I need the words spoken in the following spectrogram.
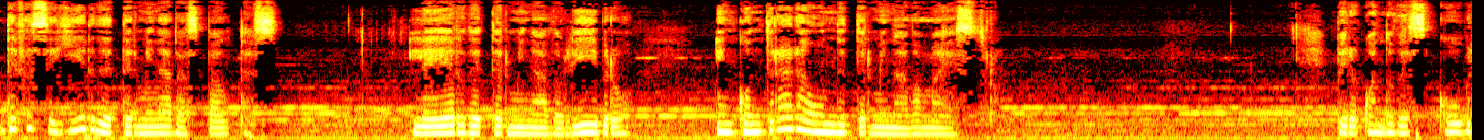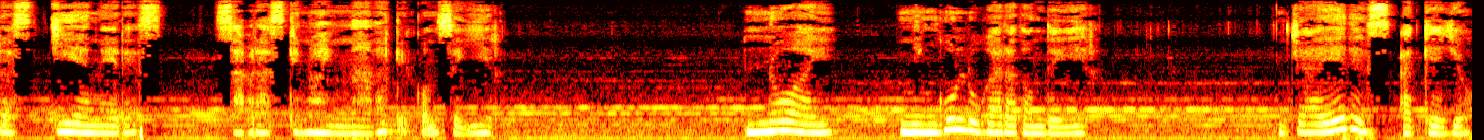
debes seguir determinadas pautas, leer determinado libro, encontrar a un determinado maestro. Pero cuando descubras quién eres, sabrás que no hay nada que conseguir. No hay ningún lugar a donde ir. Ya eres aquello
